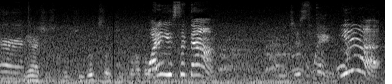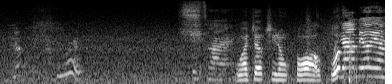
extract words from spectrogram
or? Yeah, she's, she looks like she's wobbling. Why don't you sit down? Just swing. Yeah. It's hard. Watch out she don't fall. Whoop. Yeah, Amelia.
